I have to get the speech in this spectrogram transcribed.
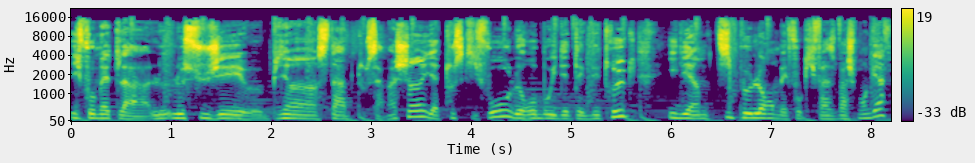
il faut mettre la, le, sujet euh, bien stable, tout ça, machin. Il y a tout ce qu'il faut. Le robot, il détecte des trucs. Il est un petit peu lent, mais il faut qu'il fasse vachement gaffe.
